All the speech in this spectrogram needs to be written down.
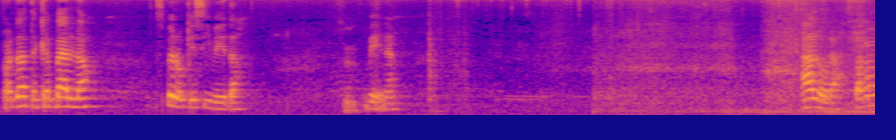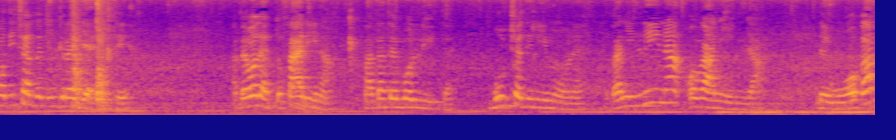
Guardate che bella. Spero che si veda. Sì. bene. Allora stavamo dicendo gli ingredienti abbiamo detto farina patate bollite buccia di limone, vanillina o vaniglia, le uova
